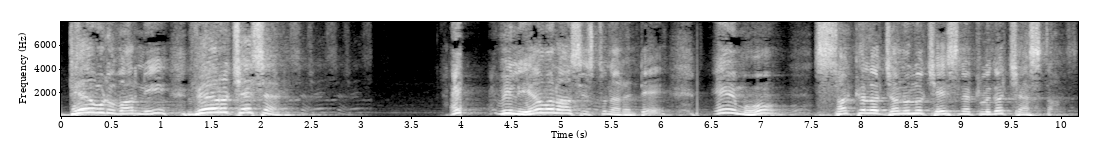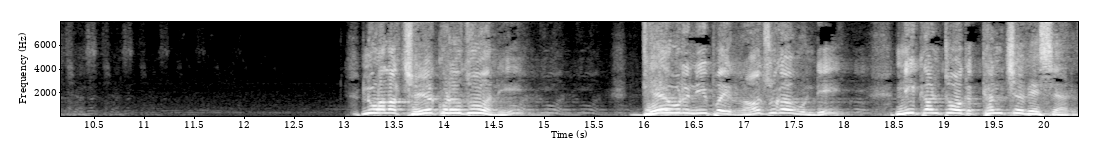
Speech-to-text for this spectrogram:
దేవుడు వారిని వేరు చేశాడు. వీళ్ళు ఏమని ఆశిస్తున్నారంటే మేము సకల జనులు చేసినట్లుగా చేస్తాం. నువ్వు అలా చేయకూడదు అని దేవుడు నీపై రాజుగా ఉండి నీకంటూ ఒక కంచె వేశాడు.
